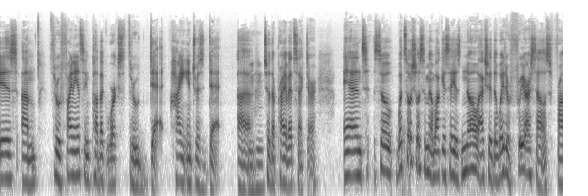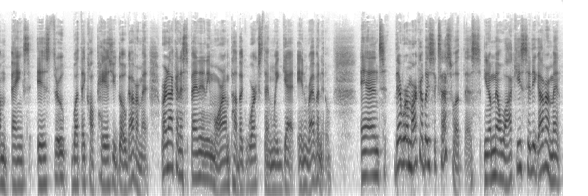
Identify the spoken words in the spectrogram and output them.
is um, through financing public works through debt, high interest debt uh, mm-hmm. to the private sector. And so, what socialists in Milwaukee say is no, actually, the way to free ourselves from banks is through what they call pay as you go government. We're not going to spend any more on public works than we get in revenue. And they're remarkably successful at this. You know, Milwaukee city government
